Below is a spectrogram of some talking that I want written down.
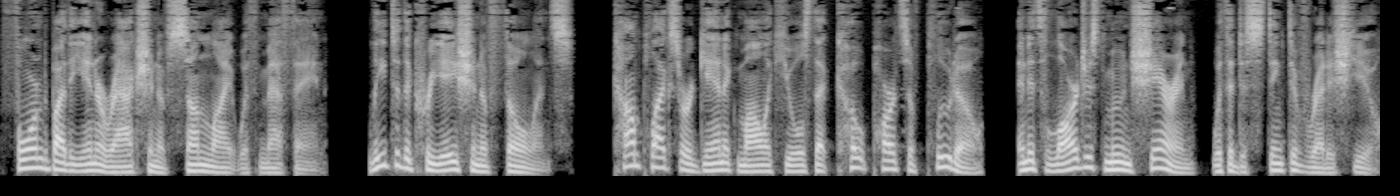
formed by the interaction of sunlight with methane, lead to the creation of tholins, complex organic molecules that coat parts of Pluto and its largest moon Charon with a distinctive reddish hue.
